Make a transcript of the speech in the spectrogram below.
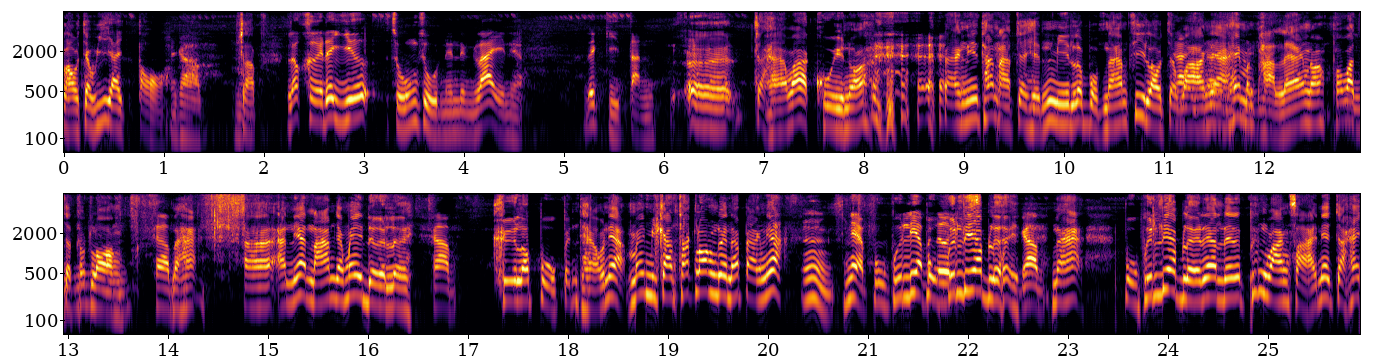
เราจะวิจัยต่อ ครับ ครับ แล้วเคยได้เยอะสูงสุดในหนึ่งไร่เนี่ย ได้กี่ตัน เออจะหาว่าคุยเนาะ แปลงนี้ท่านอาจจะเห็นมีระบบน้ำที่เราจะใช่วางเนี่ยใช่ให้มันผ่านแล้งเนาะ เพราะว่าจะทดลองครับ นะฮะอ่าอันเนี้ยน้ำยังไม่ได้เดินเลย ครับ คือเราปลูกเป็นแถวเนี่ยไม่มีการชักล่องด้วยนะแปลงเนี้ย อืมเนี่ยปลูกพื้นเรียบปลูกเลย พื้นเรียบเลยครับนะฮะปลูกพื้นเรียบเลยเนี่ยเลยเพิ่งวางสายเนี่ยจะให้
